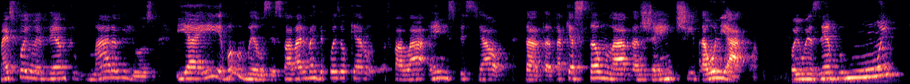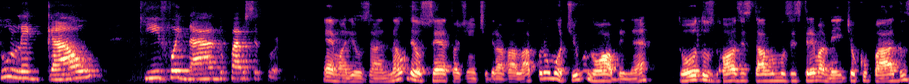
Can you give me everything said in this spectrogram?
mas foi um evento maravilhoso. E aí, vamos ver vocês falarem, mas depois eu quero falar em especial da, da, da questão lá da gente, da Uniaqua. Foi um exemplo muito legal que foi dado para o setor. É, Marilza, não deu certo a gente gravar lá por um motivo nobre, né? Todos nós estávamos extremamente ocupados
